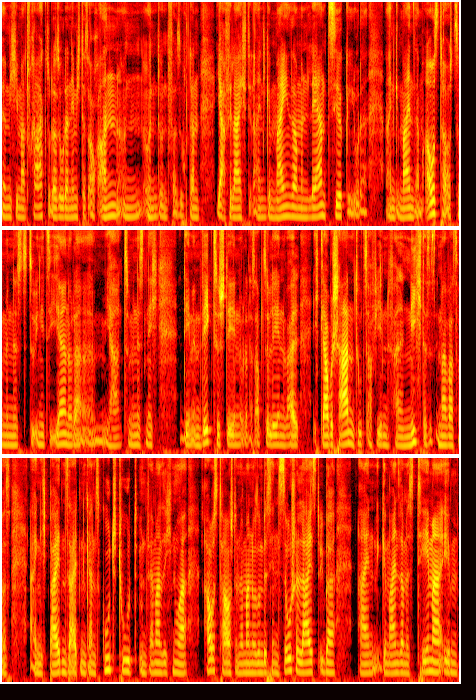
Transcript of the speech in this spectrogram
äh, mich jemand fragt oder so, dann nehme ich das auch an und, und, und versuche dann ja vielleicht einen gemeinsamen Lernzirkel oder einen gemeinsamen Austausch zumindest zu initiieren oder ähm, ja zumindest nicht dem im Weg zu stehen oder das abzulehnen, weil ich glaube, Schaden tut es auf jeden Fall nicht. Das ist immer was, was eigentlich beiden Seiten ganz gut tut. Und wenn man sich nur austauscht und wenn man nur so ein bisschen socialized über ein gemeinsames Thema eben,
